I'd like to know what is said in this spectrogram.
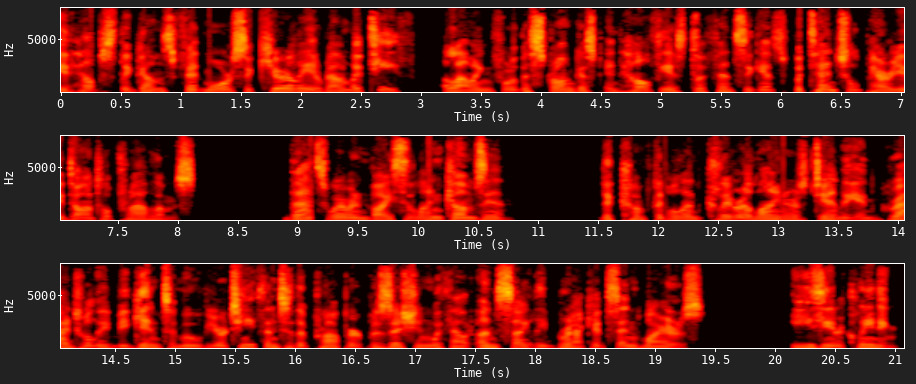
it helps the gums fit more securely around the teeth, allowing for the strongest and healthiest defense against potential periodontal problems. That's where Invisalign comes in. The comfortable and clear aligners gently and gradually begin to move your teeth into the proper position without unsightly brackets and wires. Easier cleaning.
